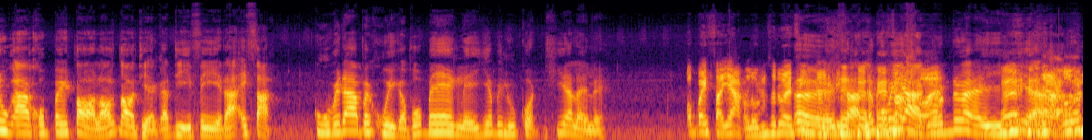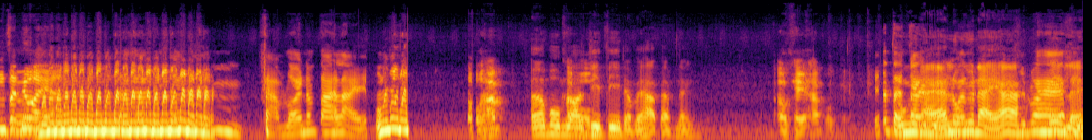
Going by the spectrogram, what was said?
ลุงอาคมไปต่อร้องต่อเถียงกันทีซีนะไอสัตว์ กูไม่ได้ไปคุยกับพวกเบ้งเลยเฮียไม่รู้กฎเฮียอะไรเลย เอาไปสยากลุ้นซะด้วยเอสิอไอสัตว์แล้วกูไม่อยากลุ้นด้วยไอ้เฮียอยากลุ้นซะด้วยสามร้อยน้ำตาไหลครับ เออบูมครัรบอผมทีซีเดี๋ยวไปหาแป๊บหนึ่งโอเคครับโอเค ลุงอยู่ไหนอะลุงอยู่ไหนอะคิดว่าไม่เห็นเลย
